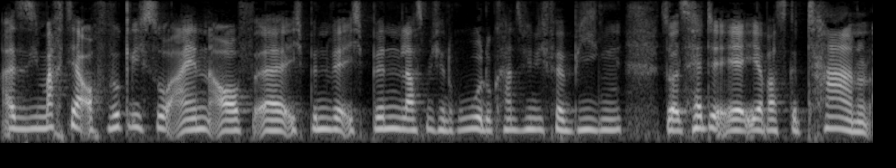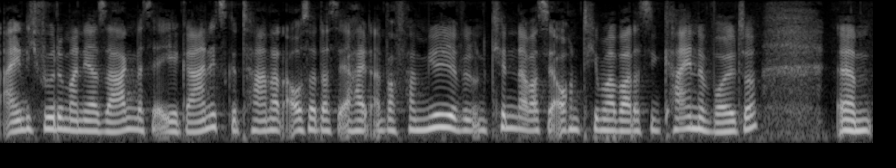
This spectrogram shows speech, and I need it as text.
Also sie macht ja auch wirklich so einen auf, äh, ich bin wer ich bin, lass mich in Ruhe, du kannst mich nicht verbiegen. So als hätte er ihr was getan. Und eigentlich würde man ja sagen, dass er ihr gar nichts getan hat, außer dass er halt einfach Familie will und Kinder, was ja auch ein Thema war, dass sie keine wollte. Ähm,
